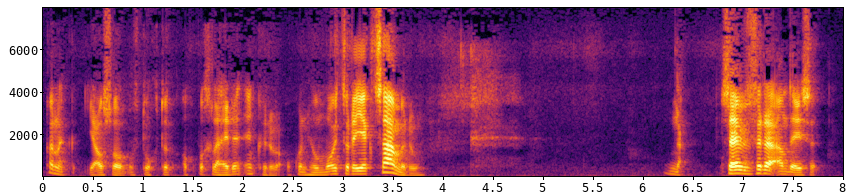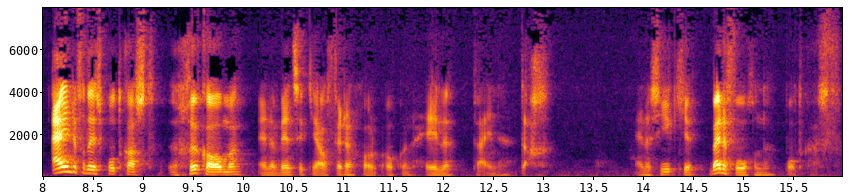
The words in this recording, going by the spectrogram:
kan ik jouw zoon of dochter ook begeleiden en kunnen we ook een heel mooi traject samen doen. Nou, zijn we verder aan deze einde van deze podcast gekomen. En dan wens ik jou verder gewoon ook een hele fijne dag. En dan zie ik je bij de volgende podcast.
